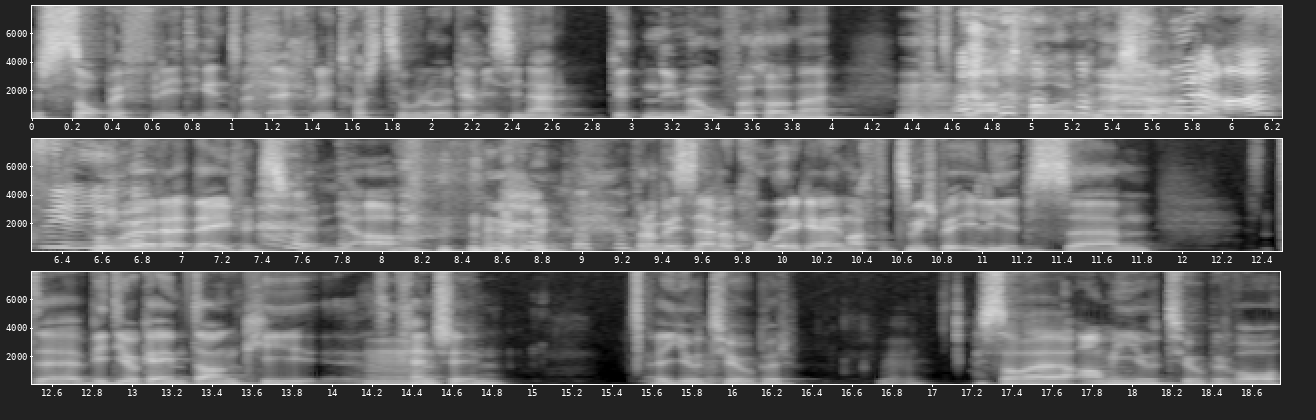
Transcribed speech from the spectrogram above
Es ist so befriedigend, wenn du echt Leute kannst zuschauen wie sie dann gut nicht mehr raufkommen auf die Plattform. dann. Pure Asi! Hure, nein, ich finde es genial. Vor allem, weil sie es einfach hure geil macht. Zum Beispiel, ich liebe es, ähm, der Videogame Donkey, Mhm. kennst du ihn? Ein YouTuber. Mhm. So ein Ami-YouTuber, der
